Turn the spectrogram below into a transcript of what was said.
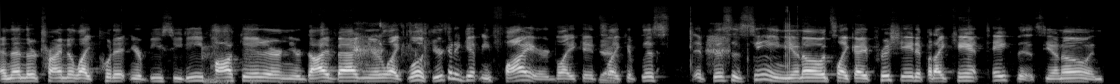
And then they're trying to like put it in your bcd pocket or in your dive bag and you're like look you're going to get me fired. Like it's Yeah. like if this if this is seen you know it's like i appreciate it but i can't take this you know? And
